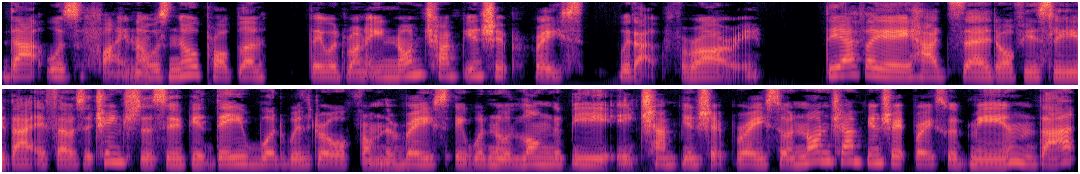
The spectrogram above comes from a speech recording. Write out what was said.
that was fine. That was no problem. They would run a non-championship race without Ferrari. The FIA had said, obviously, that if there was a change to the circuit, they would withdraw from the race. It would no longer be a championship race. So, a non championship race would mean that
